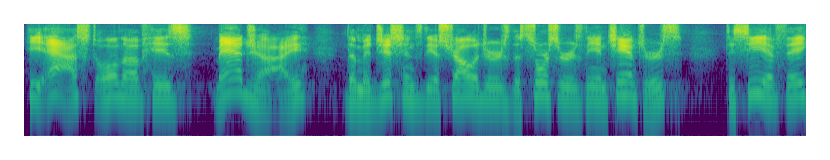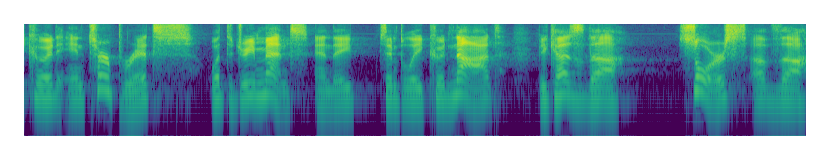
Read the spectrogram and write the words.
he asked all of his magi, the magicians, the astrologers, the sorcerers, the enchanters, to see if they could interpret what the dream meant. And they simply could not because the source of the,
